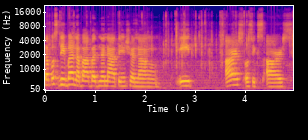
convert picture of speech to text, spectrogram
Tapos 'di ba nababad na natin siya ng 8 hours o 6 hours.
